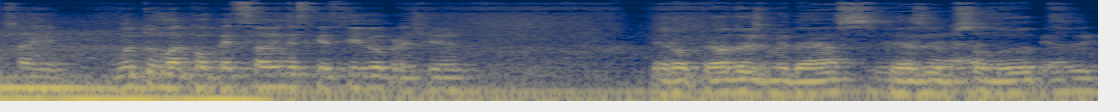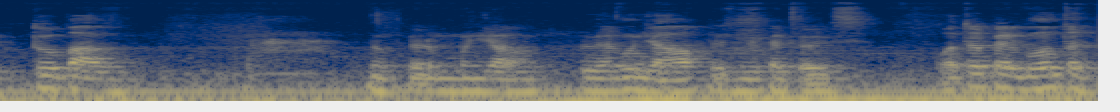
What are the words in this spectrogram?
Isso aí. Guto, uma competição inesquecível pra ti. Europeu 2010, peso absoluto. E tu, Pablo, No primeiro Mundial, primeiro mundial. 2014. Outra pergunta,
